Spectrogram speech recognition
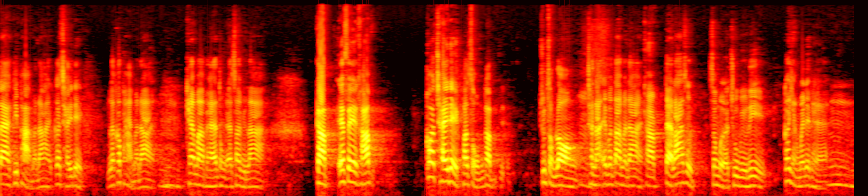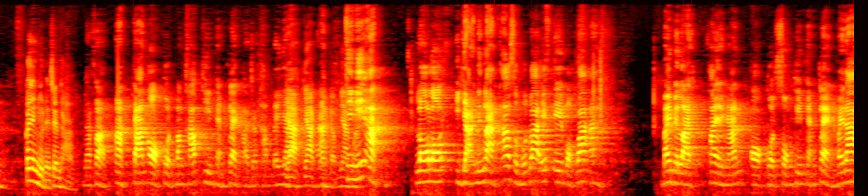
แรก ๆ ที่ผ่านมาได้ก็ใช้เด็กแล้วก็ผ่านมาได้อืมแค่มาแพ้ตรงแอสตันวิลล่ากับ FA ครับ ก็ใช้เด็กผสมกับชุดสำรองอืมชนะเอเวอร์ตันมาได้ ครับ แต่ล่าสุดเสมอชูบิลลี่ก็ยังไม่ได้แพ้ อืมก็ยังอยู่ในเส้นทาง นะครับอะการออกกฎบังคับทีมแข็งแกร่งอาจจะทำได้ยากยากยากมากนะครับยากทีนี้อะรอรออีกอย่างหนึ่งล่ะ ถ้าสมมุติว่า FA บอกว่าอะไม่เป็นไร ถ้าอย่างนั้นออกกฎส่งทีมแข็งแกร่งไม่ได้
